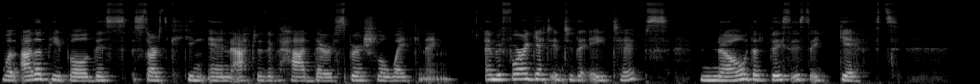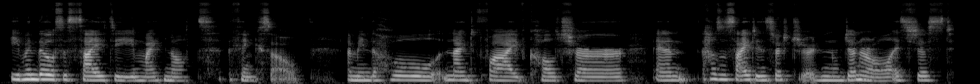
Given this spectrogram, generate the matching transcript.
While other people, this starts kicking in after they've had their spiritual awakening. And before I get into the eight tips, know that this is a gift, even though society might not think so. I mean, the whole nine to five culture and how society is structured in general, it's just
